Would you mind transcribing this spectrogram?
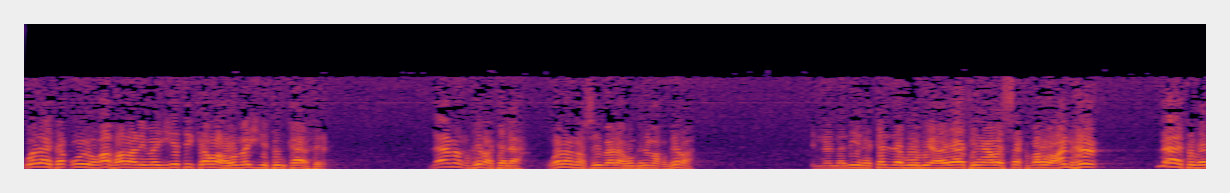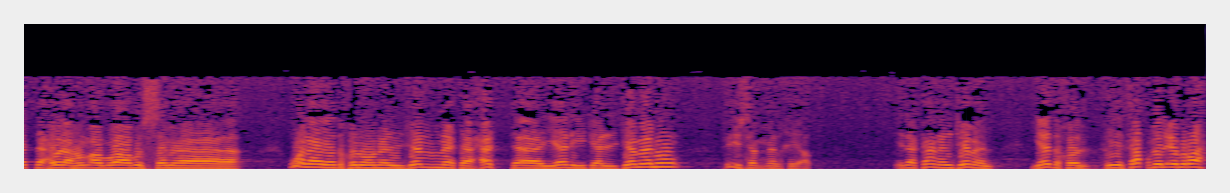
ولا تقول غفر لميتك وهو ميت كافر. لا مغفرة له ولا نصيب له في المغفرة. إن الذين كذبوا بآياتنا واستكبروا عنها لا تفتح لهم أبواب السماء ولا يدخلون الجنة حتى يلج الجمل في سم الخياط. إذا كان الجمل يدخل في ثقب الإبرة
